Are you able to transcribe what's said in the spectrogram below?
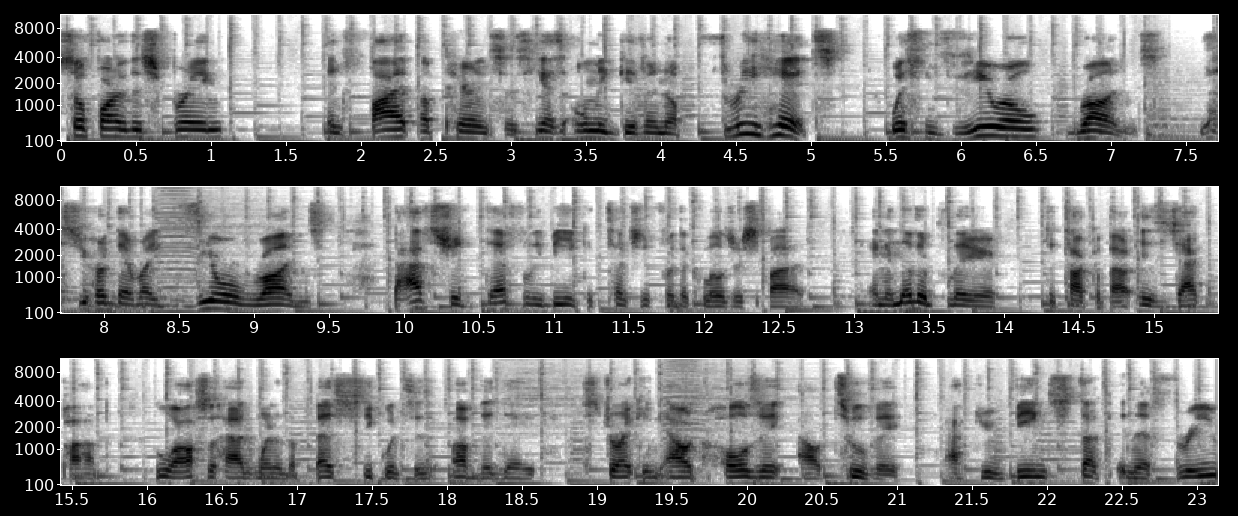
So far this spring, in five appearances, he has only given up three hits with zero runs. Yes, you heard that right, zero runs. Bass should definitely be in contention for the closer spot. And another player to talk about is Zach Pop, who also had one of the best sequences of the day, striking out Jose Altuve after being stuck in a 3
